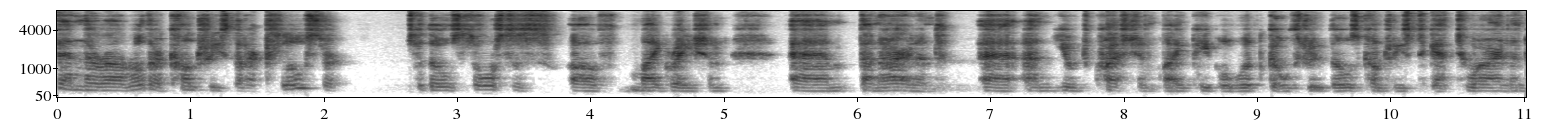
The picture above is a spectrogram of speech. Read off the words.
then there are other countries that are closer to those sources of migration um, than Ireland. Uh, and you'd question why people would go through those countries to get to Ireland.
